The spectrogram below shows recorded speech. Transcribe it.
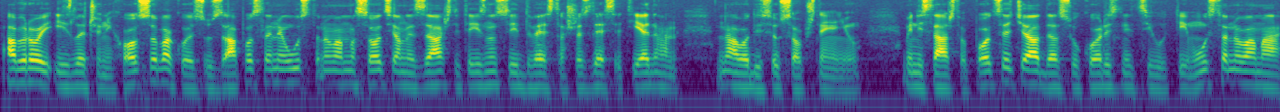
a broj izlečenih osoba koje su zaposlene u ustanovama socijalne zaštite iznosi 261, navodi se u saopštenju. Ministarstvo podsjeća da su korisnici u tim ustanovama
